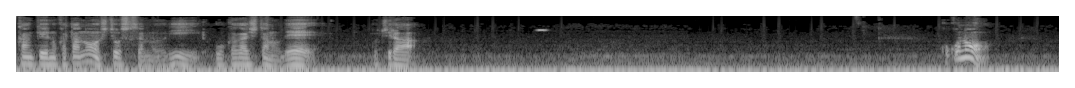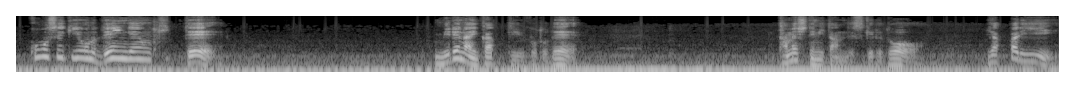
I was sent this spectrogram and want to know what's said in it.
関係の方の視聴者様よりお伺いしたので、こちら、ここの鉱石用の電源を切って、見れないかっていうことで、試してみたんですけれど、やっぱり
